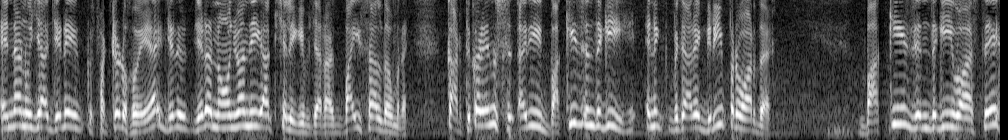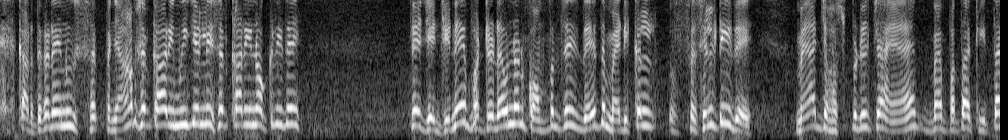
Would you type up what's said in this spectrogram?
ਇਹਨਾਂ ਨੂੰ ਜਾਂ ਜਿਹੜੇ ਫੱਟੜ ਹੋਏ ਆ, ਜਿਹੜੇ, ਜਿਹੜਾ ਨੌਜਵਾਨ ਦੀ ਅੱਖ ਚਲੀ ਗਈ ਵਿਚਾਰਾ 22 ਸਾਲ ਦਾ ਉਮਰ ਹੈ। ਘੱਟ ਤੋਂ ਘੱਟ ਇਹਨੂੰ ਇਹਦੀ ਬਾਕੀ ਜ਼ਿੰਦਗੀ, ਇਹਨੇ ਵਿਚਾਰੇ ਗਰੀਬ ਪਰਿਵਾਰ ਦਾ ਬਾਕੀ ਜ਼ਿੰਦਗੀ ਵਾਸਤੇ ਘੱਟ ਤੋਂ ਘੱਟ ਇਹਨੂੰ ਸ- ਪੰਜਾਬ ਸਰਕਾਰ ਇਮੀਡੀਏਟਲੀ ਸਰਕਾਰੀ ਨੌਕਰੀ ਦੇ। ਤੇ ਜਿ- ਜਿਹਨੇ ਫੱਟੜ ਹੈ, ਉਹਨਾਂ ਨੂੰ ਕੰਪਨਸੇਸ਼ਨ ਦੇ, ਤੇ ਮੈਡੀਕਲ ਫੈਸਿਲਿਟੀ ਦੇ। ਮੈਂ ਅੱਜ ਹਸਪੀਟਲ ਚ ਆਇਆ ਮੈਂ ਪਤਾ ਕੀਤਾ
